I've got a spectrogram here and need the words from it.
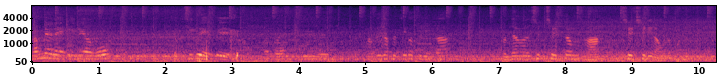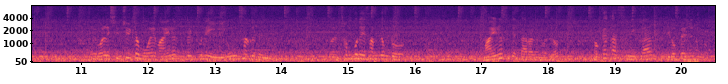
단면에 1하고 이쪽 지그에 1 맞죠? 상대좌표 찍었으니까 전장은 17.477이 나오는 거죠. 원래 17.5에 마이너스 100분의 2 공차거든요. 그건 1000분의 3 정도 마이너스 됐다라는 거죠. 더 깎았으니까 뒤로 빼주는 거죠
